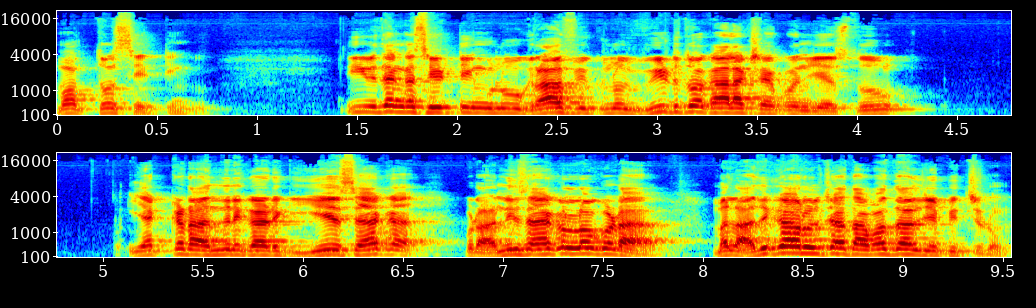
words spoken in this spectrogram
మొత్తం సెట్టింగు. ఈ విధంగా సెట్టింగులు గ్రాఫిక్లు వీటితో కాలక్షేపం చేస్తూ ఎక్కడ అందిన కాడికి ఏ శాఖ ఇప్పుడు అన్ని శాఖల్లో కూడా మళ్ళీ అధికారుల చేత అబద్ధాలు చెప్పించడం.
